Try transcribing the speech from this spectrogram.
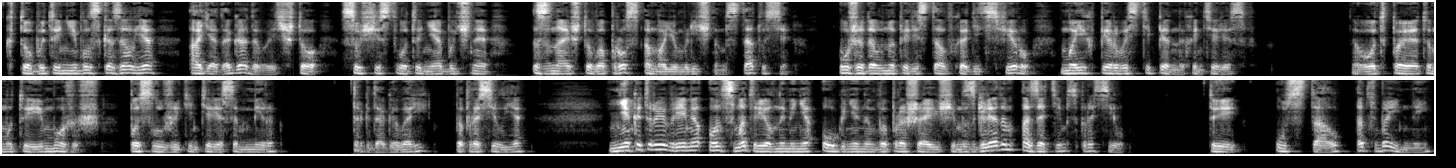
«Кто бы ты ни был», — сказал я, — «а я догадываюсь, что существо ты необычное, знай, что вопрос о моем личном статусе — уже давно перестал входить в сферу моих первостепенных интересов. Вот поэтому ты и можешь послужить интересам мира. Тогда говори, — попросил я. Некоторое время он смотрел на меня огненным вопрошающим взглядом, а затем спросил. Ты устал от войны,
